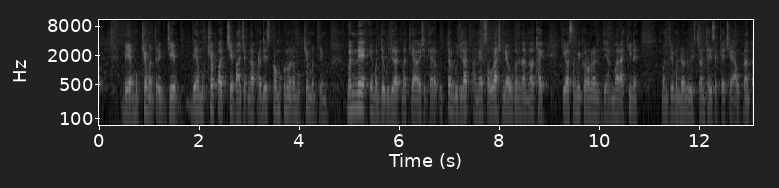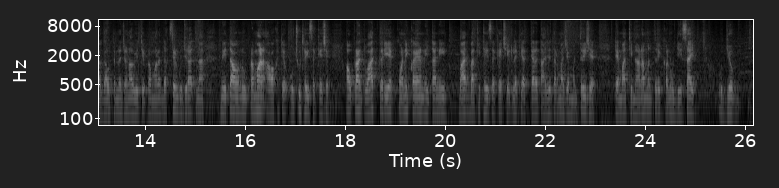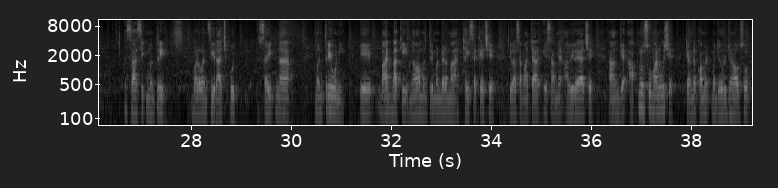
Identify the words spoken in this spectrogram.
બે મુખ્યમંત્રી, જે બે મુખ્ય પદ છે ભાજપના પ્રદેશ પ્રમુખનું અને મુખ્યમંત્રીનું, બંને એ મધ્ય ગુજરાતમાંથી આવે છે. ત્યારે ઉત્તર ગુજરાત અને સૌરાષ્ટ્રની અવગણના ન થાય તેવા સમીકરણોને ધ્યાનમાં રાખીને મંત્રીમંડળનું વિસ્તરણ થઈ શકે છે. આ ઉપરાંત અગાઉ તમને જણાવ્યું તે પ્રમાણે દક્ષિણ ગુજરાતના નેતાઓનું પ્રમાણ આ વખતે ઓછું થઈ શકે છે. આ ઉપરાંત વાત કરીએ કોની કયા નેતાની બાદ બાકી થઈ શકે છે, એટલે કે અત્યારે તાજેતરમાં જે મંત્રી છે તેમાંથી નાણામંત્રી કનુ દેસાઈ ઉદ્યોગ સાહસિક મંત્રી બળવંતસિંહ રાજપૂત સહિતના મંત્રીઓની એ બાદબાકી નવા મંત્રીમંડળમાં થઈ શકે છે તેવા સમાચાર એ સામે આવી રહ્યા છે. આ અંગે આપનું શું માનવું છે તે અમને કોમેન્ટમાં જરૂર જણાવશો.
